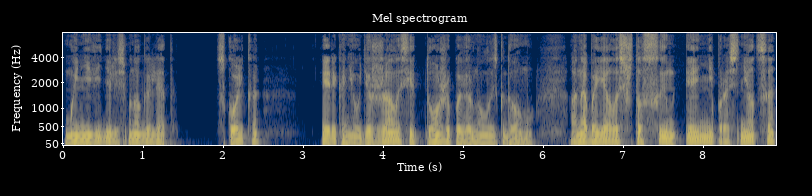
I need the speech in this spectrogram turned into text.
Мы не виделись много лет». «Сколько?» Эрика не удержалась и тоже повернулась к дому. Она боялась, что сын Энни проснется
